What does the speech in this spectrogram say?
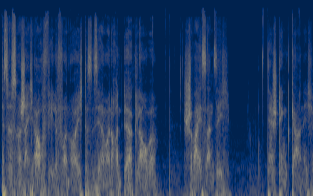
Das wissen wahrscheinlich auch viele von euch, das ist ja immer noch ein Irrglaube. Schweiß an sich, der stinkt gar nicht.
